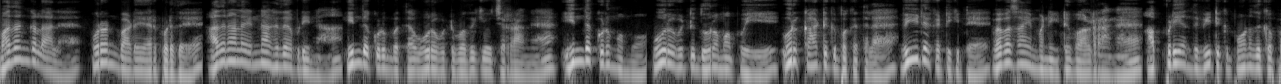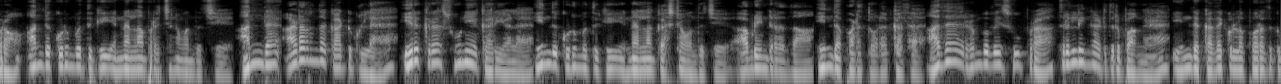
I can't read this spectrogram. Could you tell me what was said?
மதங்களால முரண்பாடு ஏற்படுது. அதனால என்ன ஆகுது அப்படின்னா இந்த குடும்பத்தை ஊரை விட்டு ஒதுக்கி வச்சிடுறாங்க. இந்த குடும்பமும் ஊரை விட்டு தூரமா போய் ஒரு காட்டுக்கு பக்கத்துல வீடை கட்டிக்கிட்டு விவசாயம் பண்ணிக்கிட்டு வாழ்றாங்க. அப்படி அந்த வீட்டுக்கு போனதுக்கு அப்புறம் அந்த குடும்பத்துக்கு என்னெல்லாம் பிரச்சனை வந்துச்சு? அந்த அடர்ந்த காட்டுக்குள்ள இருக்கிற சூனியக்காரியால இந்த குடும்பத்துக்கு என்னெல்லாம் கஷ்டம் வந்துச்சு அப்படின்றதுதான் இந்த படத்தோட கதை. அத ரொம்பவே சூப்பரா த்ரில்லிங்கா எடுத்திருப்பாங்க. இந்த கதைக்குள்ள போறதுக்கு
